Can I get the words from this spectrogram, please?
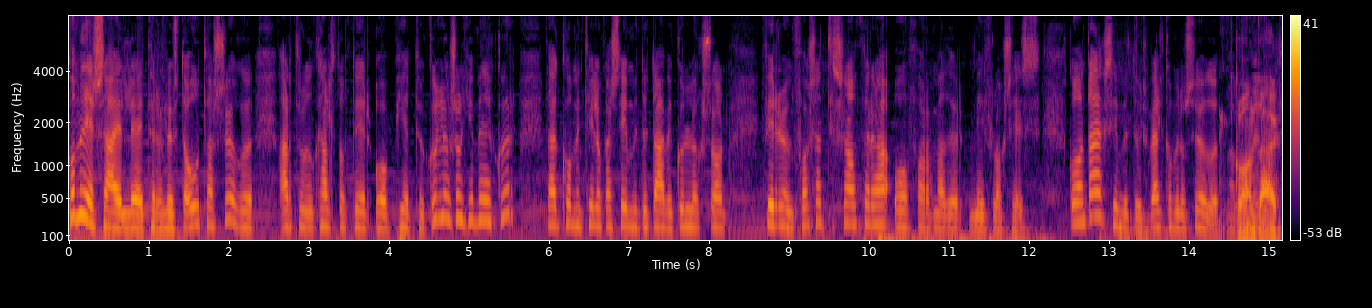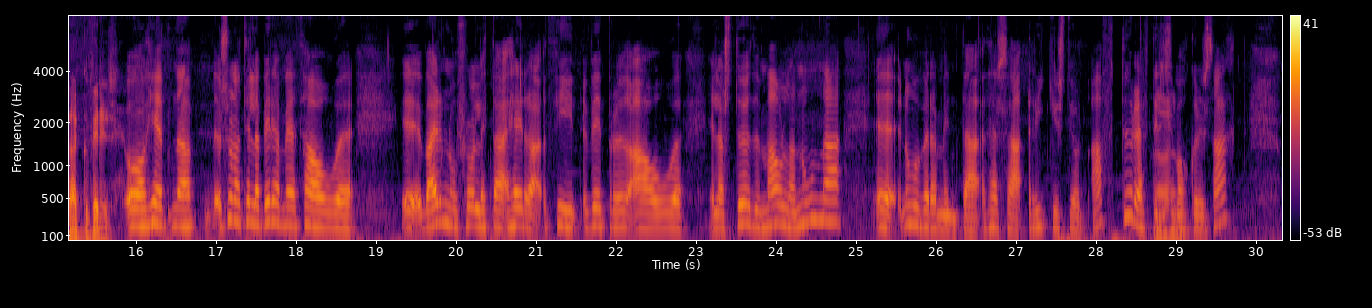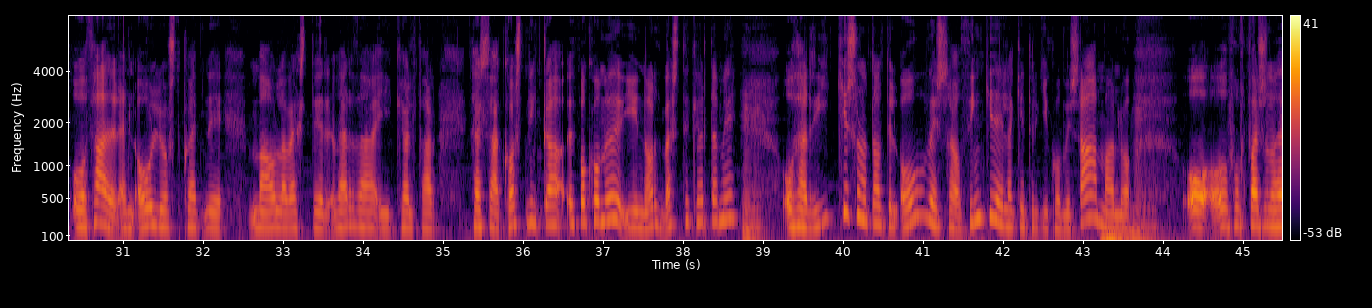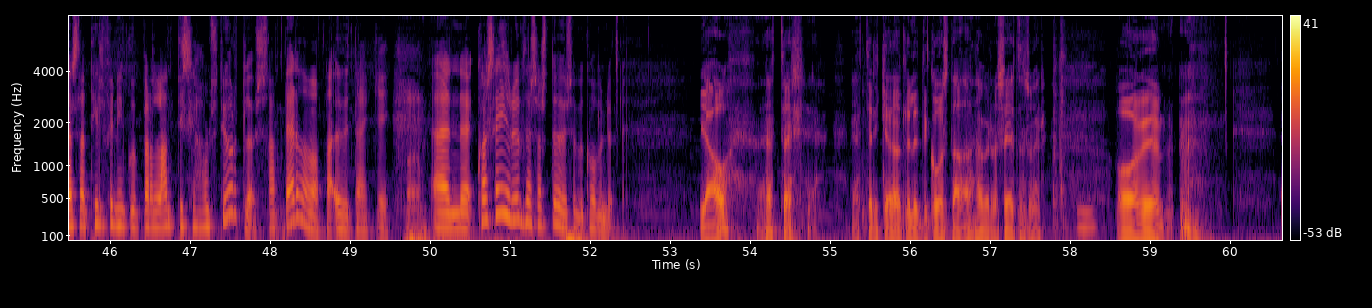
Komið þér sæl eh, til að hlusta út að sögu Artrúðu Kallstóttir og Pétur Gullaugsson hér með ykkur. Það er komið til okkar Sigmundur Daví Gullaugsson fyrir um fórsættisráþurra og formaður miðflóksins. Góðan dag Sigmundur, velkomin á sögu. Góðan dag, þakk fyrir. Og hérna, svona til að byrja með þá e, væri nú frólitt að heyra þín viðbröð á e, stöðu mála núna. Nú er verið að mynda þessa ríkistjórn aftur eftir því sem okkur er sagt og það er enn óljóst hvernig málavextir verða í kjölfar þessa kostninga uppákomu í norð-vestu kjördami mm. og það ríkir svona dál til óvisa og þingiðeila getur ekki komið saman og, mm. og, og fólk fær svona þessa tilfinningu bara landi sér hálf stjórnlaus samt er það það auðvitað ekki mm. en uh, hvað segir um þessa stöðu sem er kominu? Já, þetta er þetta er ekki að öllu liti góð staða það verður að segja þetta eins og er og um,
